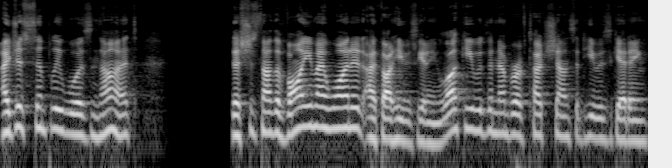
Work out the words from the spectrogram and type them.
I just simply was not. That's just not the volume I wanted. I thought he was getting lucky with the number of touchdowns that he was getting.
